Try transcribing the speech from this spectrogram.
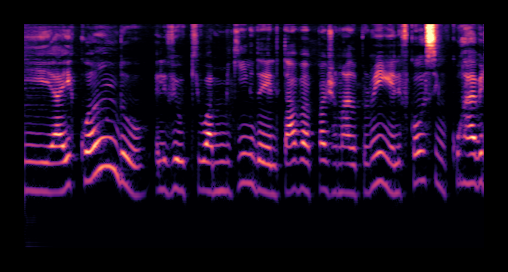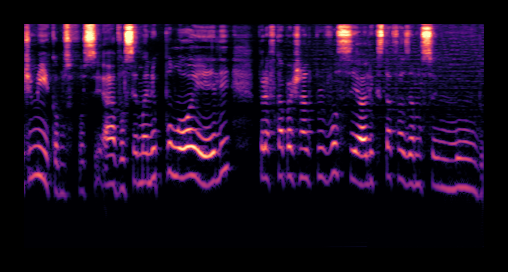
E aí, quando ele viu que o amiguinho dele ele tava apaixonado por mim, ele ficou assim, com raiva de mim, como se fosse, ah, você manipulou ele para ficar apaixonado por você, olha o que você tá fazendo, seu imundo.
